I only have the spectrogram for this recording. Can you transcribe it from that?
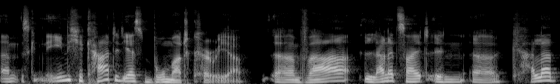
Ähm, es gibt eine ähnliche Karte, die heißt Bomart Courier. Äh, war lange Zeit in äh, Color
